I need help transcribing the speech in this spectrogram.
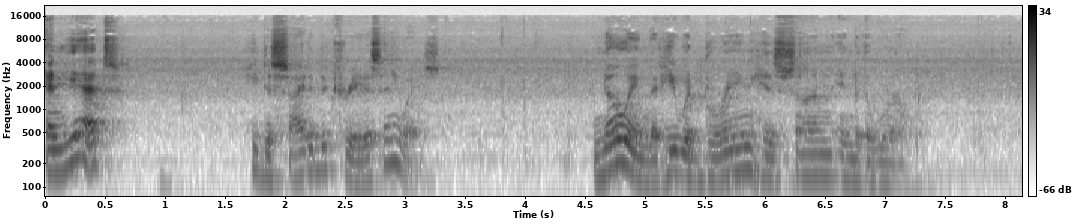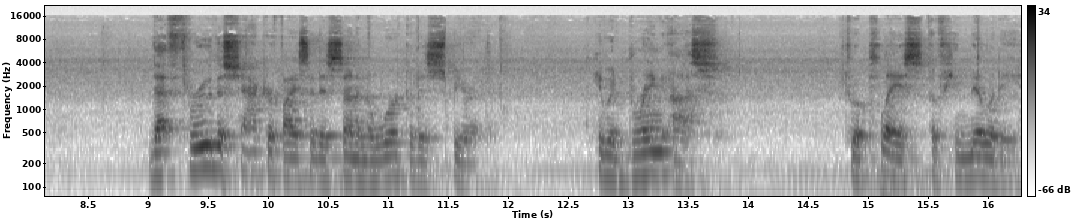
And yet, He decided to create us anyways, knowing that He would bring His Son into the world. That through the sacrifice of His Son and the work of His Spirit, He would bring us to a place of humility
